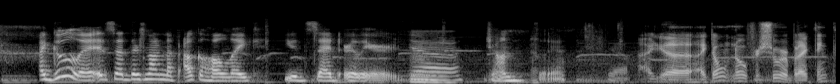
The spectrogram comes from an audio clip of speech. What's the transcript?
I Google it. It said there's not enough alcohol, like you'd said earlier, hmm. yeah. John. So yeah. I uh, I don't know for sure, but I think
